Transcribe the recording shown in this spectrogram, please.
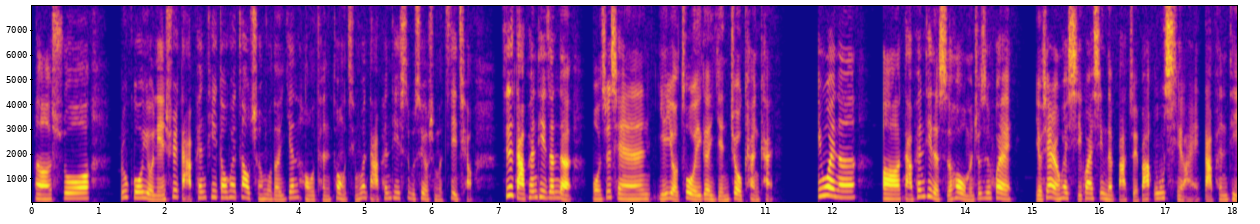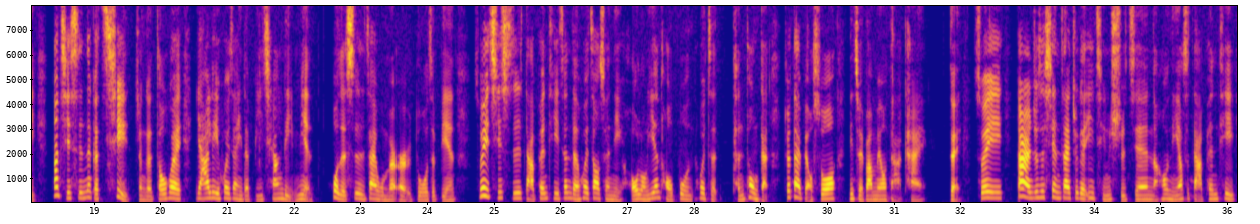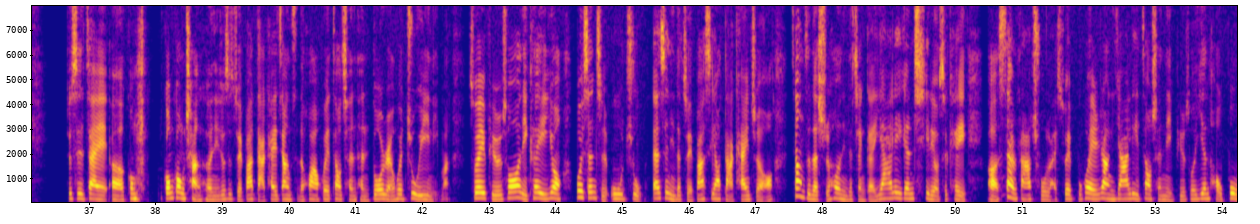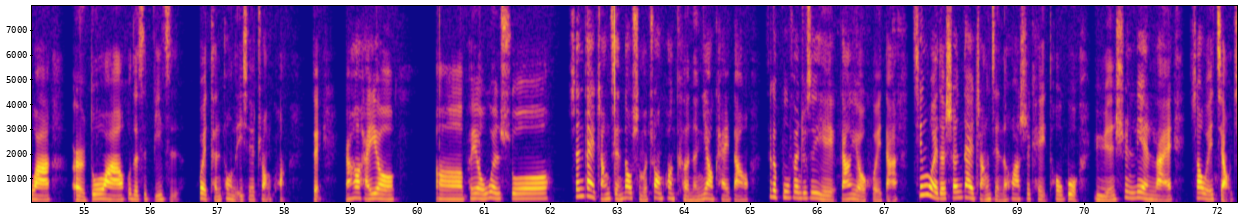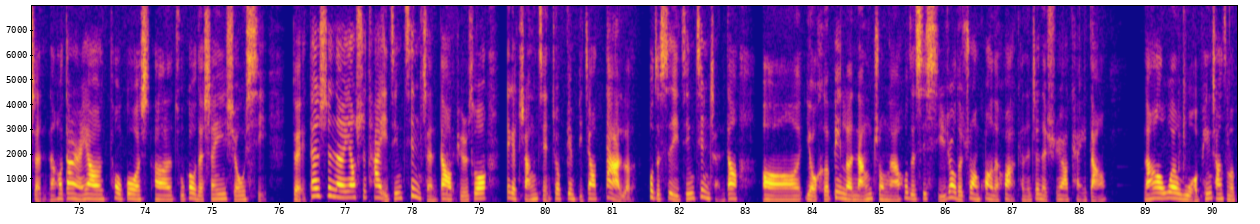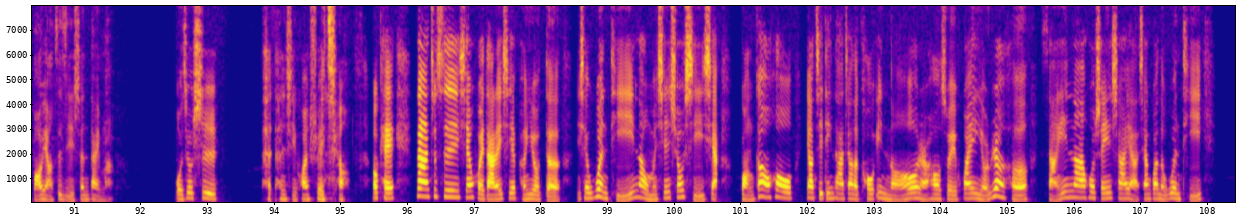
呃，说如果有连续打喷嚏，都会造成我的咽喉疼痛。请问打喷嚏是不是有什么技巧？其实打喷嚏真的，我之前也有做一个研究看看。因为呢，呃，打喷嚏的时候，我们就是会有些人会习惯性的把嘴巴捂起来打喷嚏，那其实那个气整个都会压力会在你的鼻腔里面。或者是在我们耳朵这边，所以其实打喷嚏真的会造成你喉咙咽喉部或者疼痛感，就代表说你嘴巴没有打开。对，所以当然就是现在这个疫情时间，然后你要是打喷嚏，就是在呃公公共场合，你就是嘴巴打开这样子的话，会造成很多人会注意你嘛。所以，比如说，你可以用卫生纸捂住，但是你的嘴巴是要打开着哦。这样子的时候，你的整个压力跟气流是可以呃散发出来，所以不会让压力造成你，比如说咽喉部啊、耳朵啊，或者是鼻子会疼痛的一些状况。对，然后还有呃朋友问说，声带长茧到什么状况可能要开刀？这个部分就是也刚刚有回答，轻微的声带长茧的话是可以透过语言训练来稍微矫正，然后当然要透过呃足够的声音休息，对。但是呢，要是它已经进展到，比如说那个长茧就变比较大了，或者是已经进展到呃有合并了囊肿啊，或者是息肉的状况的话，可能真的需要开刀。然后问我平常怎么保养自己声带吗？我就是。很很喜欢睡觉，OK，那就是先回答了一些朋友的一些问题。那我们先休息一下，广告后要接听大家的 call in 哦。然后，所以欢迎有任何嗓音啊或声音沙哑相关的问题，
